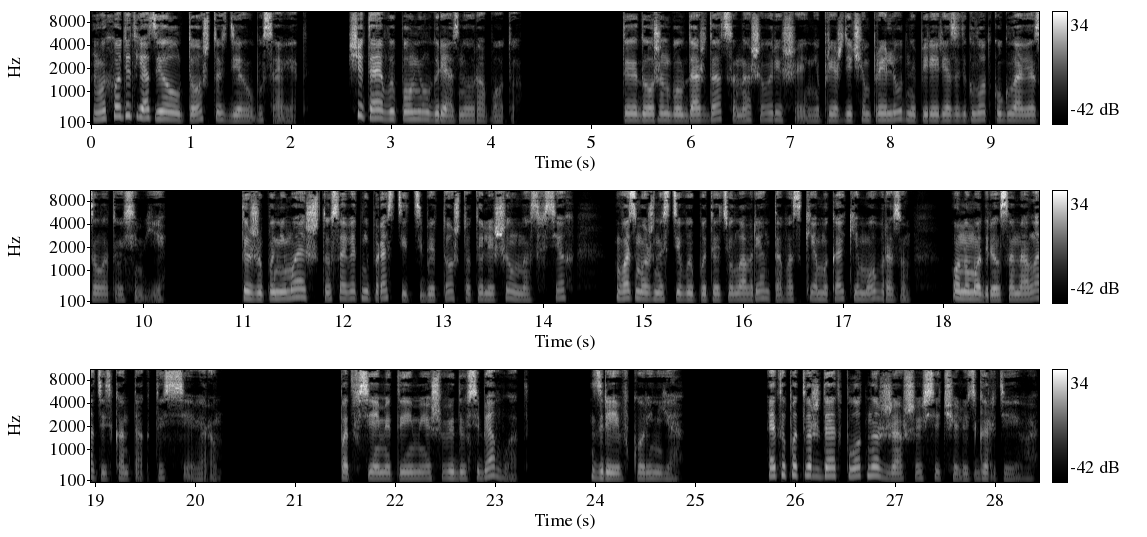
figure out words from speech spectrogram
Выходит, я сделал то, что сделал бы совет. Считай, выполнил грязную работу. Ты должен был дождаться нашего решения, прежде чем прилюдно перерезать глотку главе золотой семьи. Ты же понимаешь, что совет не простит тебе то, что ты лишил нас всех возможности выпытать у Лаврентова, с кем и каким образом он умудрился наладить контакты с Севером. Под всеми ты имеешь в виду себя, Влад? Зреев корень я. Это подтверждает плотно сжавшаяся челюсть Гордеева.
